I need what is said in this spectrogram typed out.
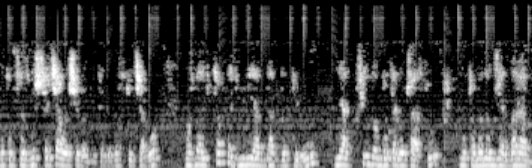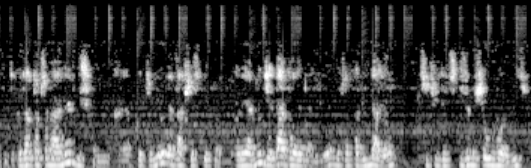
bo to przez wyższe ciało się robi, tego boskie ciało, można ich cofnąć miliard lat do tyłu i jak przyjdą do tego czasu, no to będą już jak baranki. Tylko na to trzeba energii swojej, a ja w końcu nie lubię tak wszystkich robić. Ale jak ludzie dadzą energię, bo czasami dają, ci fizyczni, żeby się uwolnić,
